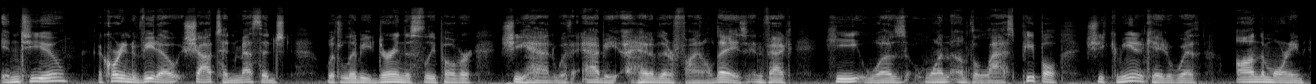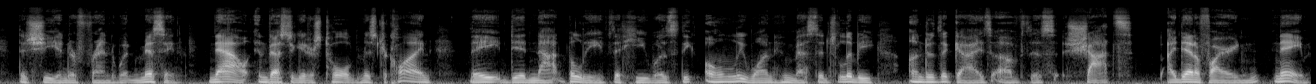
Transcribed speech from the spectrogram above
into you? According to Vito, Shots had messaged with Libby during the sleepover she had with Abby ahead of their final days. In fact, he was one of the last people she communicated with on the morning that she and her friend went missing. Now, investigators told Mr. Kline they did not believe that he was the only one who messaged Libby under the guise of this shots identifying name.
